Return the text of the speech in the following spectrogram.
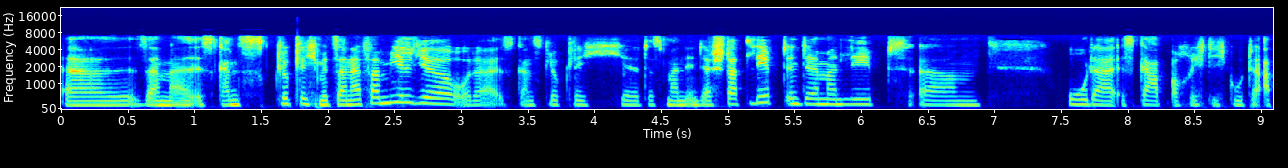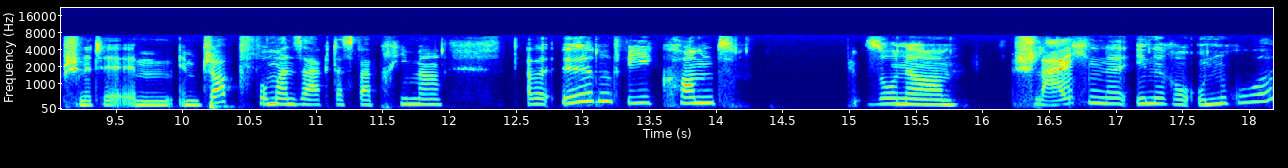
äh, sagen wir, ist ganz glücklich mit seiner Familie oder ist ganz glücklich, äh, dass man in der Stadt lebt, in der man lebt. Ähm, oder es gab auch richtig gute Abschnitte im, im Job, wo man sagt, das war prima. Aber irgendwie kommt so eine schleichende innere Unruhe.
